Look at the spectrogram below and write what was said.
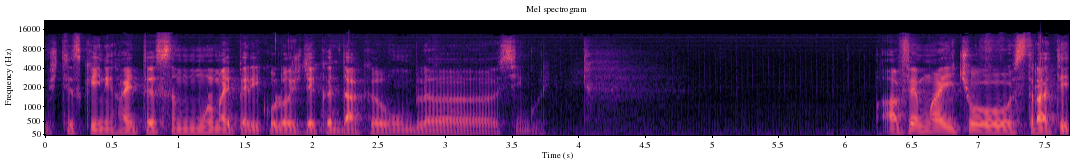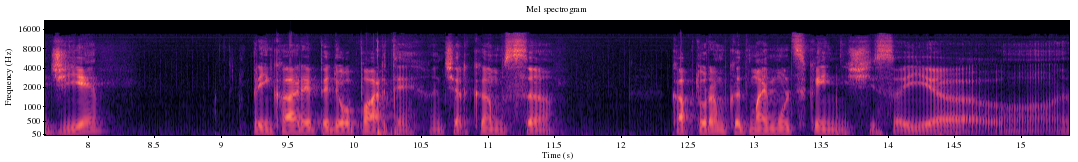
știți, câinii haite sunt mult mai periculoși decât dacă umblă singuri. Avem aici o strategie prin care, pe de o parte, încercăm să capturăm cât mai mulți câini și să-i, uh,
